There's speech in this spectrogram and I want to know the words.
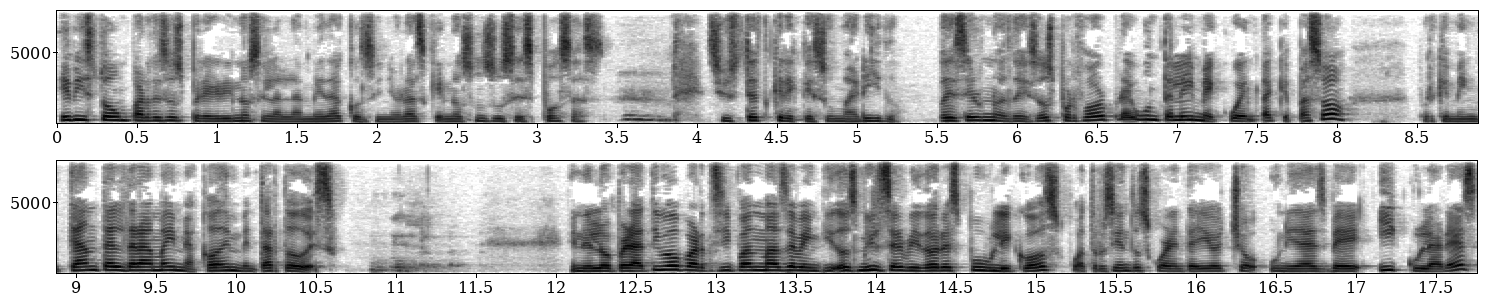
he visto a un par de esos peregrinos en la Alameda con señoras que no son sus esposas. Si usted cree que su marido puede ser uno de esos, por favor pregúntele y me cuenta qué pasó, porque me encanta el drama y me acabo de inventar todo eso. En el operativo participan más de 22.000 servidores públicos, 448 unidades vehiculares,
